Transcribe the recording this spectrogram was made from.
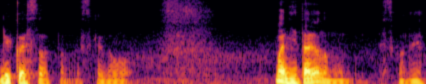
リクエストだったんですけどまあ似たようなもんですかね。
